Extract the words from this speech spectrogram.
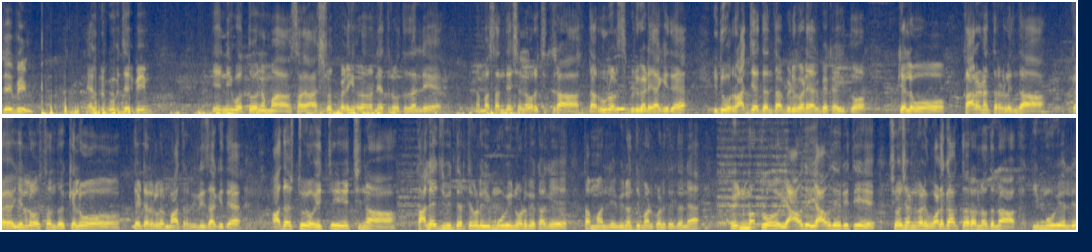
ಜೈ ಭೀಮ್. ಏನು ಇವತ್ತು ಎಲ್ರಿಗೂ ಜೈ ಭೀಮ್. ಏನಿವತ್ತು ನಮ್ಮ ಸ ಅಶ್ವಥ್ ಬೆಳಗಿರವರ ನೇತೃತ್ವದಲ್ಲಿ ನಮ್ಮ ಸಂದೇಶನವರ ಚಿತ್ರ ದ ರೂರಲ್ಸ್ ಬಿಡುಗಡೆಯಾಗಿದೆ. ಇದು ರಾಜ್ಯಾದ್ಯಂತ ಬಿಡುಗಡೆಯಾಗಬೇಕಾಗಿತ್ತು. ಕೆಲವು ಕಾರಣಾಂತರಗಳಿಂದ ಕ ಎಲ್ಲೋ ಸಂದ ಕೆಲವು ಥಿಯೇಟರ್ಗಳಲ್ಲಿ ಮಾತ್ರ ರಿಲೀಸ್ ಆಗಿದೆ. ಆದಷ್ಟು ಹೆಚ್ಚು ಹೆಚ್ಚಿನ ಕಾಲೇಜು ವಿದ್ಯಾರ್ಥಿಗಳು ಈ ಮೂವಿ ನೋಡಬೇಕಾಗಿ ತಮ್ಮಲ್ಲಿ ವಿನಂತಿ ಮಾಡ್ಕೊಳ್ತಿದ್ದೇನೆ ಹೆಣ್ಮಕ್ಳು ಯಾವುದೇ ಯಾವುದೇ ರೀತಿ ಶೋಷಣೆಗಳಿಗೆ ಒಳಗಾಗ್ತಾರೆ ಅನ್ನೋದನ್ನು ಈ ಮೂವಿಯಲ್ಲಿ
